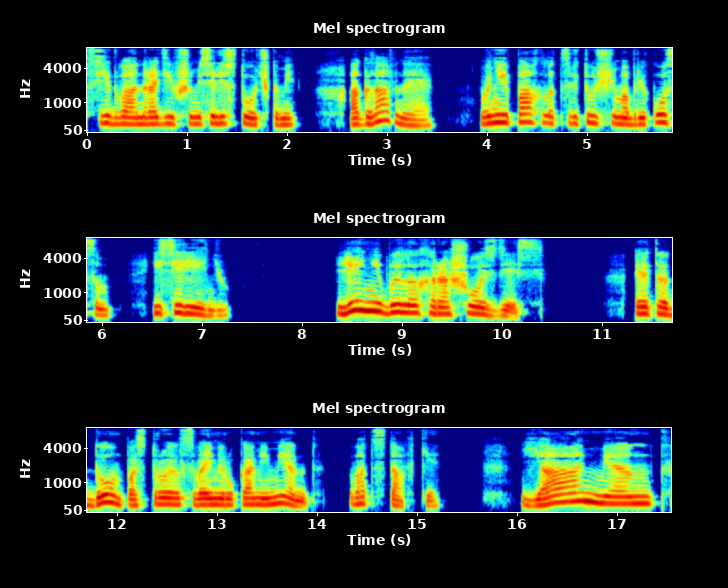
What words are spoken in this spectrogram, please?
с едва народившимися листочками, а главное, в ней пахло цветущим абрикосом и сиренью. Лене было хорошо здесь. Этот дом построил своими руками мент в отставке. «Я мент,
